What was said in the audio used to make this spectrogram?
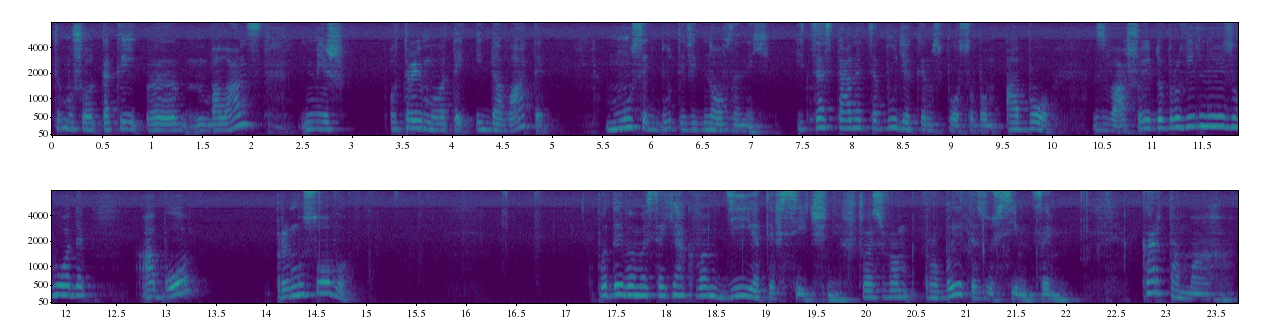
Тому що такий е, баланс між отримувати і давати мусить бути відновлений. І це станеться будь-яким способом, або з вашої добровільної згоди, або примусово. Подивимося, як вам діяти в січні, що ж вам робити з усім цим. Карта мага.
